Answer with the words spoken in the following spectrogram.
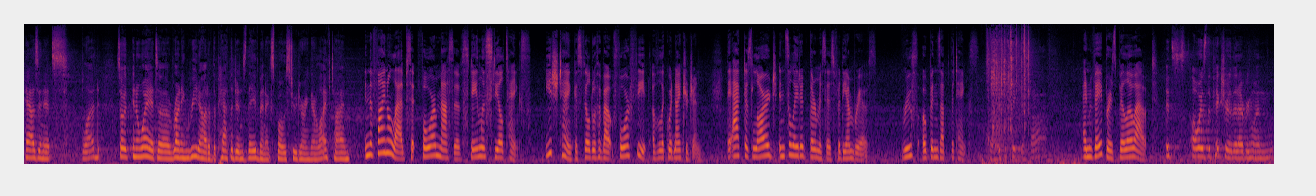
has in its blood. So, in a way, it's a running readout of the pathogens they've been exposed to during their lifetime. In the final lab sit four massive stainless steel tanks. Each tank is filled with about four feet of liquid nitrogen. They act as large insulated thermoses for the embryos. Roof opens up the tanks. So just take this off. And vapors billow out. It's always the picture that everyone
